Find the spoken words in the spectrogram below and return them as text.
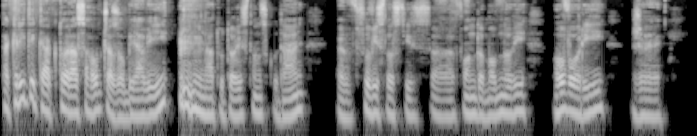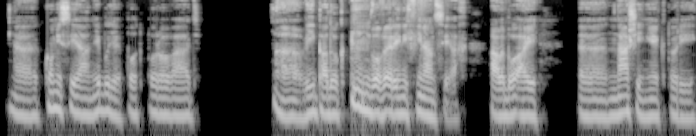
Tá kritika, ktorá sa občas objaví na túto estonskú daň e, v súvislosti s fondom obnovy, hovorí, že komisia nebude podporovať výpadok vo verejných financiách. Alebo aj e, naši niektorí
